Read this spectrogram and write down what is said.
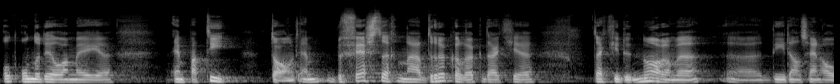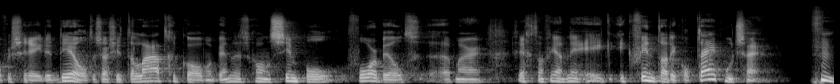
het onderdeel waarmee je empathie toont. En bevestig nadrukkelijk dat je, dat je de normen uh, die dan zijn overschreden deelt. Dus als je te laat gekomen bent, dat is gewoon een simpel voorbeeld. Uh, maar zeg dan van ja, nee, ik, ik vind dat ik op tijd moet zijn. Hm.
